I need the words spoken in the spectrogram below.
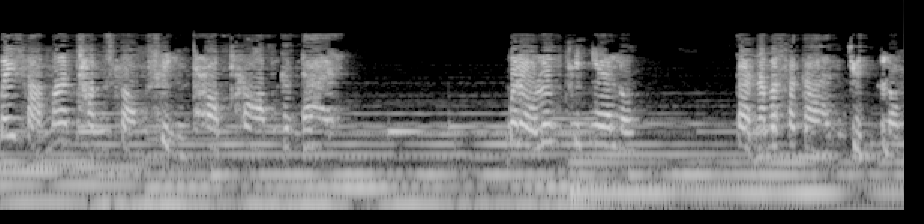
ไม่สามารถทำสองสิ่งพร้อมๆกันได้ เมื่อเราเริ่มคิดแง่ลบการนมัสการหยุดลง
